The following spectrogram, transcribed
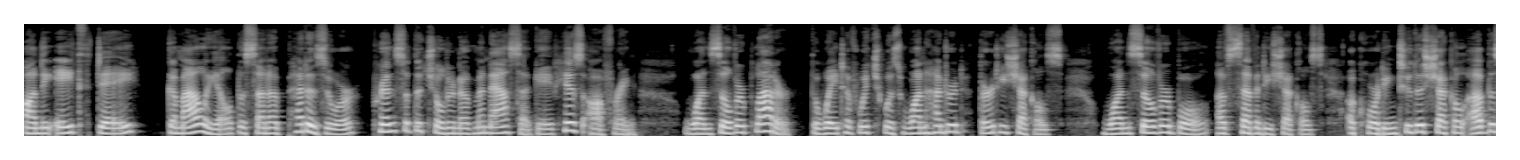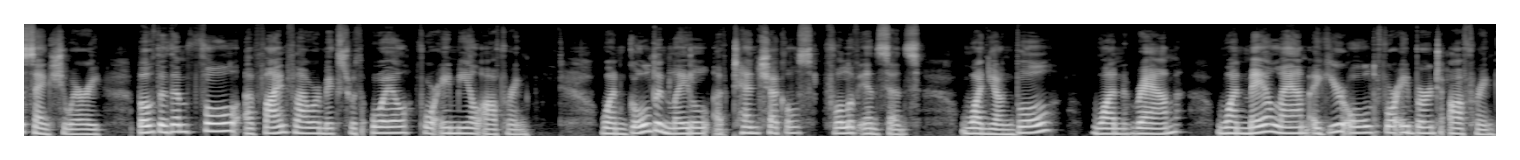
On the eighth day, Gamaliel the son of Pedahzur, prince of the children of Manasseh, gave his offering, one silver platter, the weight of which was 130 shekels, one silver bowl of 70 shekels, according to the shekel of the sanctuary, both of them full of fine flour mixed with oil for a meal offering one golden ladle of ten shekels full of incense, one young bull, one ram, one male lamb a year old for a burnt offering,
